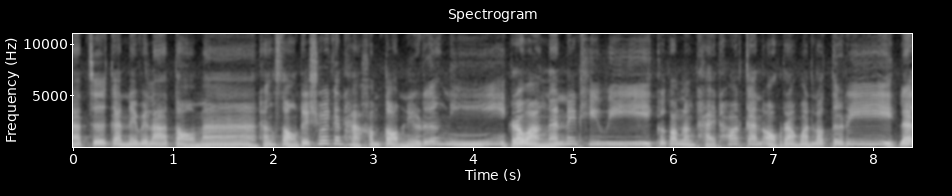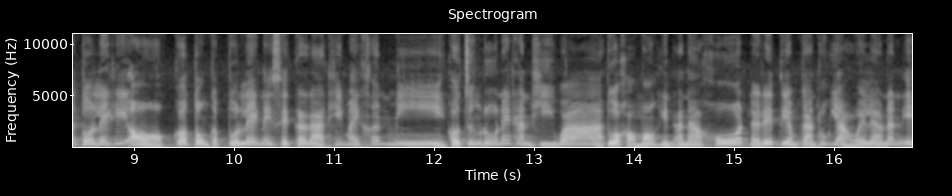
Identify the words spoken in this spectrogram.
นัดเจอกันในเวลาต่อมา ทั้งสองได้ช่วยกันหาคำตอบในเรื่องนี้ ระหว่างนั้นในทีวีก็กำลังถ่ายทอดการออกรางวัลลอตเตอรี่ และตัวเลขที่ออกก็ตรงกับตัวเลขในเศษกระดาษที่ไมเคิลมี เขาจึงรู้ในทันทีว่าตัวเขามองเห็นอนาคต และได้เตรียมการทุกอย่างไว้แล้วนั่นเอ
